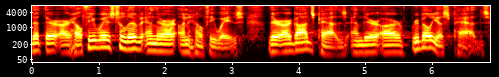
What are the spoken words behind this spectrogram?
that there are healthy ways to live and there are unhealthy ways. There are God's paths and there are rebellious paths.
